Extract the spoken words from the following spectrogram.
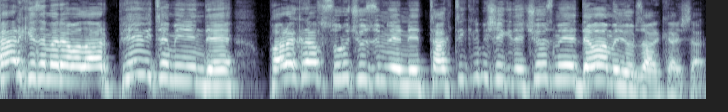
Herkese merhabalar. P vitamininde paragraf soru çözümlerini taktikli bir şekilde çözmeye devam ediyoruz arkadaşlar.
